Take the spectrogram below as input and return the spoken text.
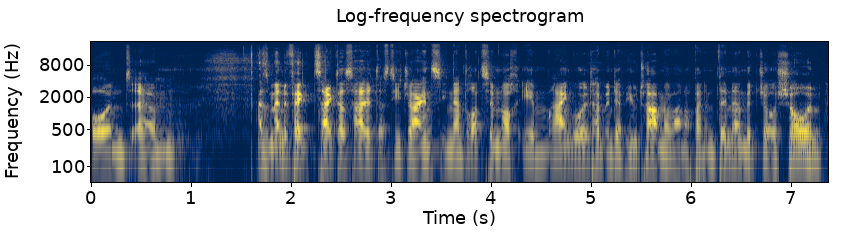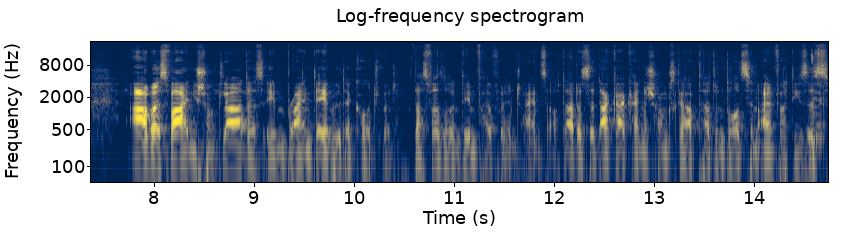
Und ähm, also im Endeffekt zeigt das halt, dass die Giants ihn dann trotzdem noch eben reingeholt haben, interviewt haben. Er war noch bei einem Dinner mit Joe Schoen. Aber es war eigentlich schon klar, dass eben Brian Dable der Coach wird. Das war so in dem Fall von den Giants auch da, dass er da gar keine Chance gehabt hat und trotzdem einfach dieses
